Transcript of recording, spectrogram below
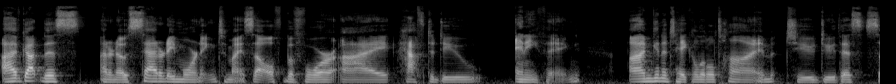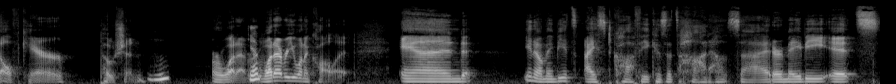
I've got this I don't know Saturday morning to myself before I have to do anything I'm going to take a little time to do this self-care potion mm-hmm. or whatever Yep. whatever you want to call it and you know, maybe it's iced coffee because it's hot outside, or maybe it's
